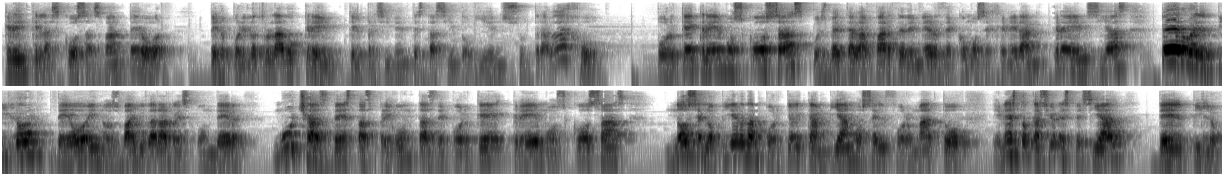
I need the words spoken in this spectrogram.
creen que las cosas van peor, pero por el otro lado creen que el presidente está haciendo bien su trabajo? ¿Por qué creemos cosas? Pues vete a la parte de nerds de cómo se generan creencias, pero el pilón de hoy nos va a ayudar a responder muchas de estas preguntas de por qué creemos cosas. No se lo pierdan porque hoy cambiamos el formato en esta ocasión especial del pilón.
